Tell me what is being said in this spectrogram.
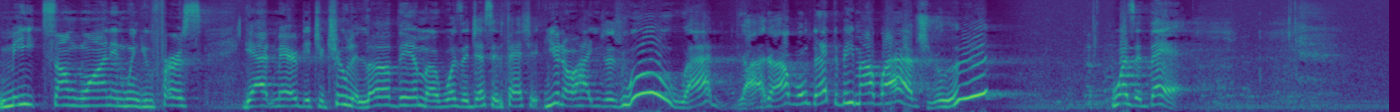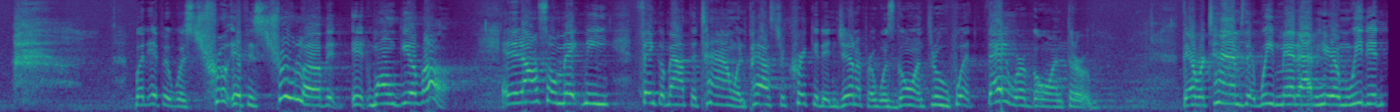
meet someone and when you first got married, did you truly love them, or was it just in fashion? You know how you just woo, I, I, I want that to be my wife. Was it that? But if it was true, if it's true love, it, it won't give up. And it also made me think about the time when Pastor Cricket and Jennifer was going through what they were going through. There were times that we met out here and we didn't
